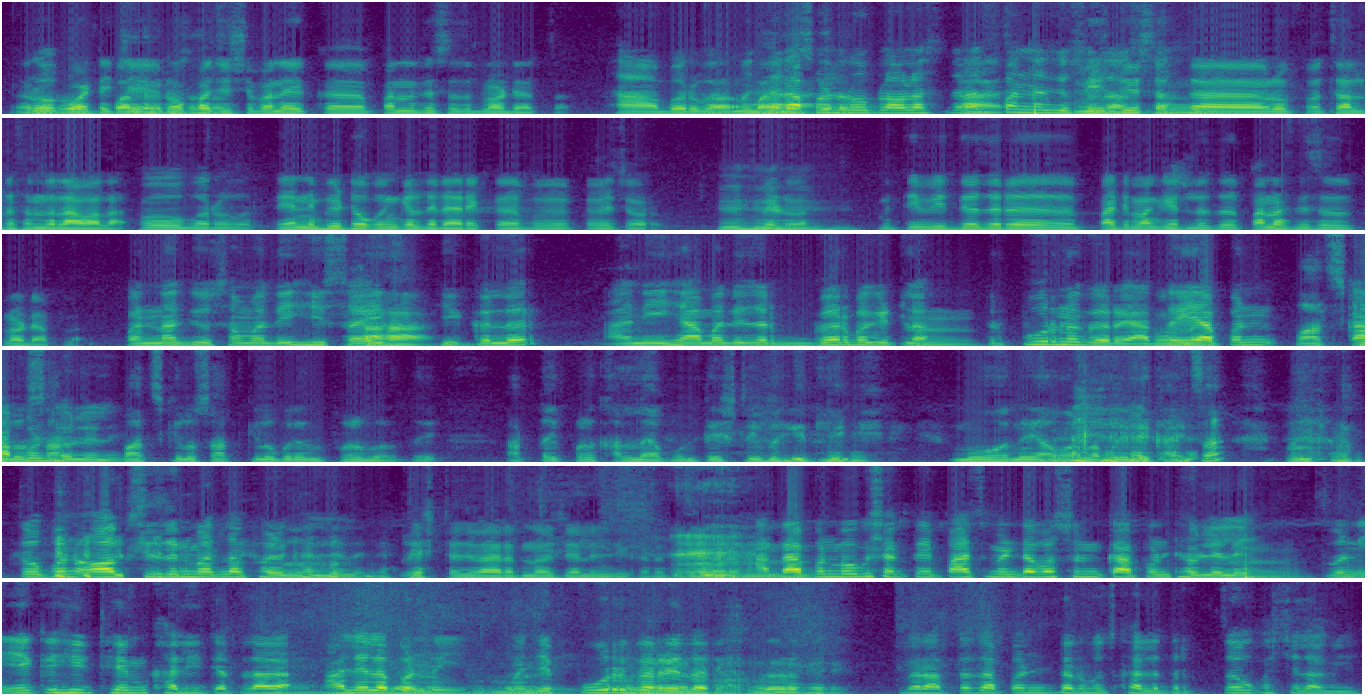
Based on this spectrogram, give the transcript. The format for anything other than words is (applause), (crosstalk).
रोप रोप वाटेचे पंधरा रोपाच्या दिवसाचा. हिशोबाने एक अं, पन्नास दिवसाचा प्लॉट आहे आजचा. हा बरोबर. हा, म्हणजे जर minus आपण केलं. रोप लावला असतं तर आज हा, पन्नास वीस दिवस दिवसात अं, रोप चालतं समजा लावायला. हो बरोबर. त्यांनी बी टोकन केलं डायरेक्ट याच्यावर हम्म, हम्म, बेडवर हम्म. मग ते वीस दिवस जर पाठीमागे घेतलं तर पन्नास दिवसाचा प्लॉट आहे आपला. पन्नास दिवसामध्ये ही हा, साईज हा. ही कलर आणि ह्यामध्ये जर गर बघितला हम्म. तर पूर्ण गर आहे. आता पूर्ण. हे आपण पाच किलो कापून ठेवलेले. पाच किलो सात किलो पर्यंत फळ भरतंय. आता एक फळ खाल्लंय आपण टेस्टही बघितली. मोहन आवडला पहिले खायचा. नंतर (laughs) तो पण ऑफ सीझन मधला फळ खाल्लेला आहे. टेस्टच्या बाहेर न चॅलेंज करत. कारण- (laughs) आता आपण बघू शकतो पाच मिनिटापासून कापून ठेवलेलं. आहे हम्म. पण एकही थेंब खाली त्यातला आलेला पण नाही. म्हणजे पूर गरेदार आहे बरोबर आहे. बरं आताच आपण टरबूज खाल्लं तर चव कशी लागली?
